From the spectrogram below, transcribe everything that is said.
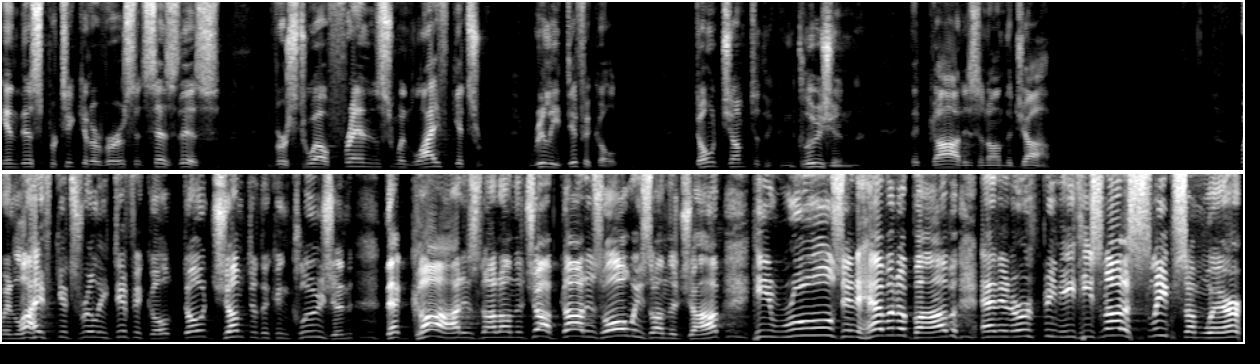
in this particular verse. It says this verse 12 Friends, when life gets really difficult, don't jump to the conclusion that God isn't on the job. When life gets really difficult, don't jump to the conclusion that God is not on the job. God is always on the job. He rules in heaven above and in earth beneath. He's not asleep somewhere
